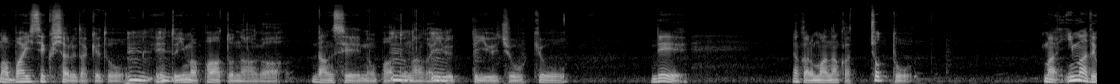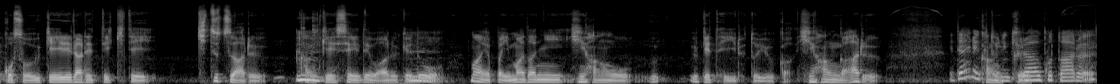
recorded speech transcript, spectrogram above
まあ、バイセクシャルだけど、うんうん。えー、と今パートナーが男性のパートナーがいるっていう状況で、だからまあなんかちょっと、まあ、今でこそ受け入れられてきてきつつある関係性ではあるけど、うん。まあやっぱり未だに批判をう受けているというか批判があるえダイレクトに食らうことある？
